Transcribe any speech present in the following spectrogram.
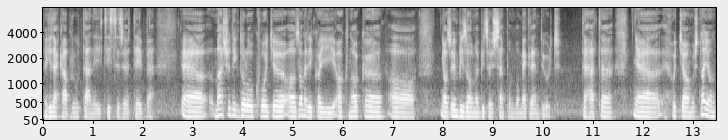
hidegháború utáni 10-15 évben. Második dolog, hogy az amerikaiaknak a, az önbizalma bizonyos szempontból megrendült. Tehát, hogyha most nagyon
